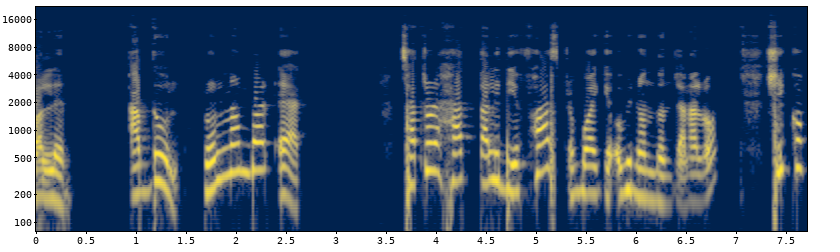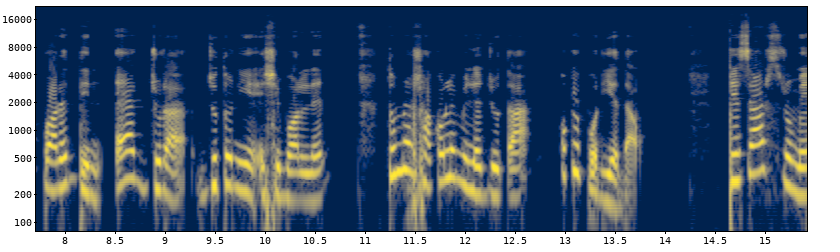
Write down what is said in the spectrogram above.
বললেন, আব্দুল, রোল নাম্বার এক। ছাত্ররা হাত তালি দিয়ে ফার্স্ট বয়কে অভিনন্দন জানালো। শিক্ষক পরের দিন এক জোড়া জুতো নিয়ে এসে বললেন, তোমরা সকলে মিলে জুতা ওকে পরিয়ে দাও। টিচার্স রুমে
